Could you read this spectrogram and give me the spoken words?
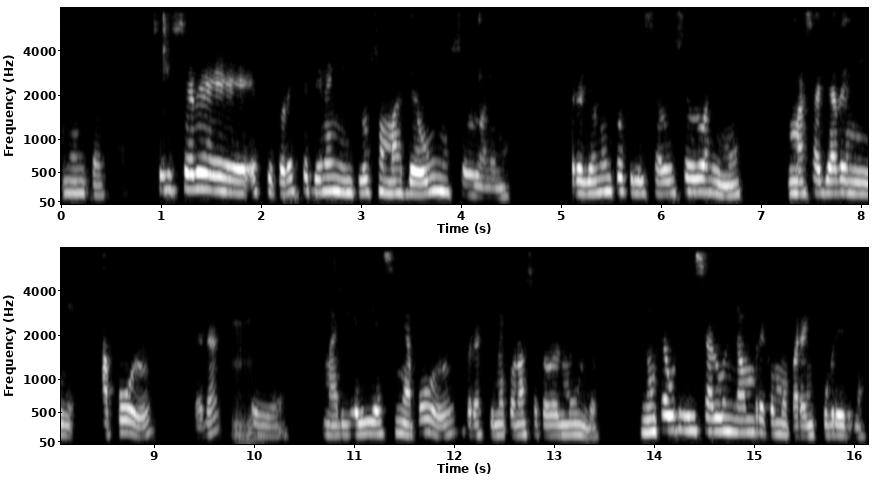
Nunca sí sé de escritores que tienen incluso más de un seudónimo, pero yo nunca he utilizado un seudónimo más allá de mi apodo, ¿verdad? Eh, Marieli es mi apodo, pero así me conoce todo el mundo. Nunca he utilizado un nombre como para encubrirme.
